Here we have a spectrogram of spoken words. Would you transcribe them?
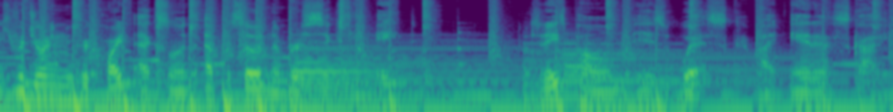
Thank you for joining me for Quite Excellent, episode number 68. Today's poem is Whisk by Anna Scotti.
